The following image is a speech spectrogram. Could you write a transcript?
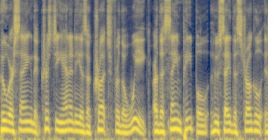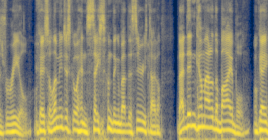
who are saying that Christianity is a crutch for the weak are the same people who say the struggle is real. Okay, so let me just go ahead and say something about the series title. That didn't come out of the Bible, okay?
